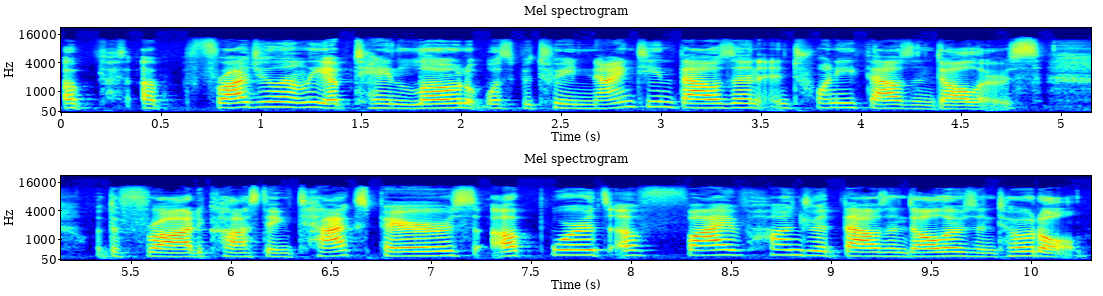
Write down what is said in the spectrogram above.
uh, uh, fraudulently obtained loan was between $19,000 and $20,000, with the fraud costing taxpayers upwards of $500,000 in total.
